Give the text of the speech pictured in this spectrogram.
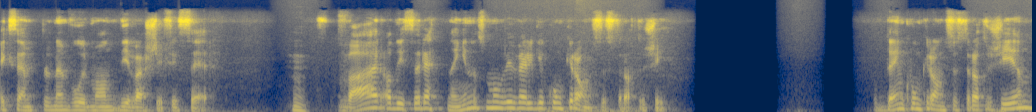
eksemplene hvor man diversifiserer. Hmm. Hver av disse retningene så må vi velge konkurransestrategi. Den konkurransestrategien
